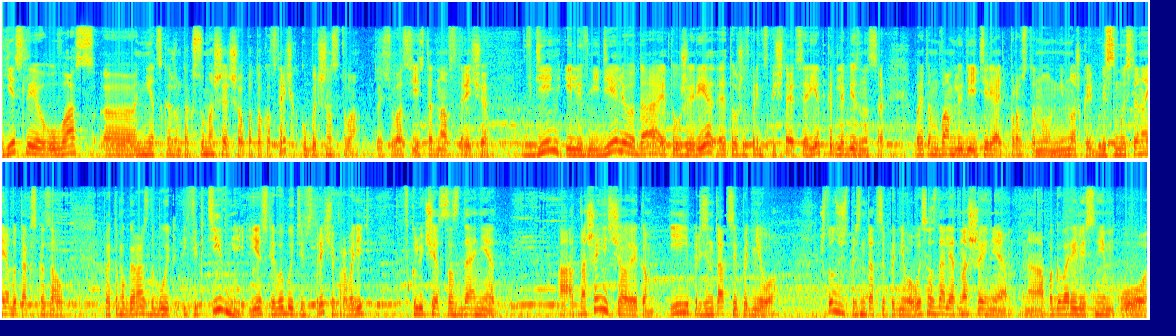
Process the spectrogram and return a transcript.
Если у вас э, нет, скажем так, сумасшедшего потока встреч, как у большинства, то есть у вас есть одна встреча в день или в неделю, да, это уже, это уже в принципе считается редко для бизнеса, поэтому вам людей терять просто, ну, немножко бессмысленно, я бы так сказал. Поэтому гораздо будет эффективнее, если вы будете встречи проводить в ключе создания а, отношений с человеком и презентации под него. Что значит презентация под него? Вы создали отношения, а, поговорили с ним о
